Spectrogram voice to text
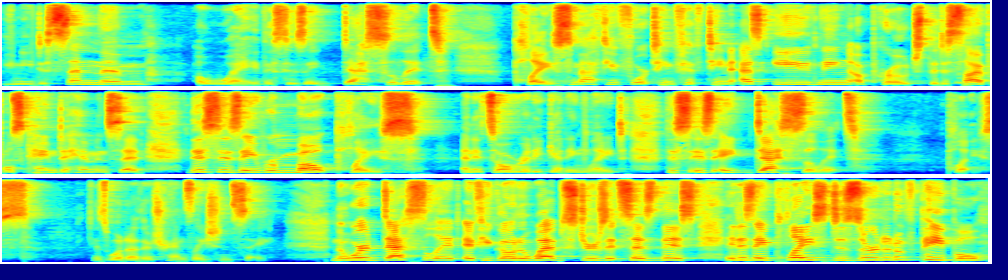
you need to send them away. This is a desolate place. Matthew 14 15 as evening approached the disciples came to him and said this is a remote place and it's already getting late. This is a desolate place is what other translations say and the word desolate, if you go to Webster's, it says this it is a place deserted of people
